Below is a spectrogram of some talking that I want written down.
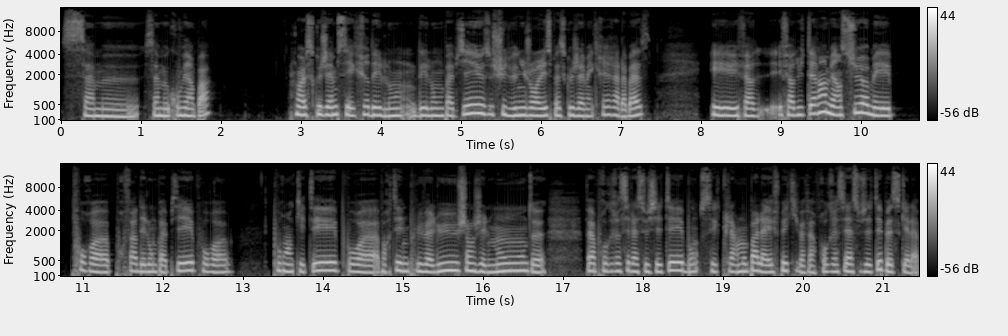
ça me ça me convient pas. Moi, ce que j'aime, c'est écrire des longs des longs papiers. Je suis devenue journaliste parce que j'aime écrire à la base et faire et faire du terrain, bien sûr, mais pour euh, pour faire des longs papiers, pour euh, pour enquêter, pour euh, apporter une plus-value, changer le monde faire progresser la société. Bon, c'est clairement pas l'AFP qui va faire progresser la société parce qu'elle a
